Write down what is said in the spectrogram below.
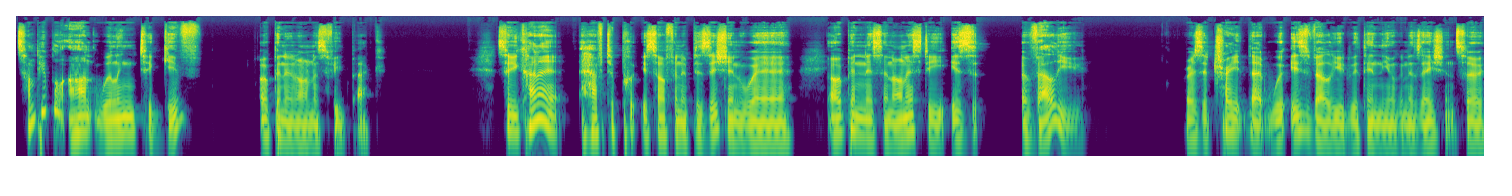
some people aren't willing to give open and honest feedback. So you kind of have to put yourself in a position where openness and honesty is a value or is a trait that is valued within the organization. So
